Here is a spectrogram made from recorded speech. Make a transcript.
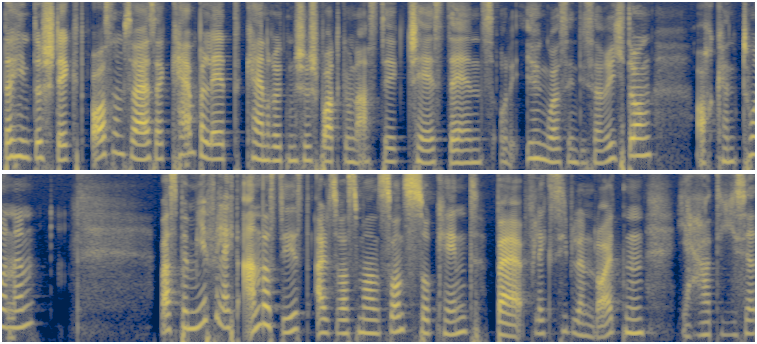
dahinter steckt ausnahmsweise kein Ballett, kein rhythmische Sportgymnastik, Jazz Dance oder irgendwas in dieser Richtung, auch kein Turnen. Was bei mir vielleicht anders ist, als was man sonst so kennt bei flexiblen Leuten, ja, die ist ja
